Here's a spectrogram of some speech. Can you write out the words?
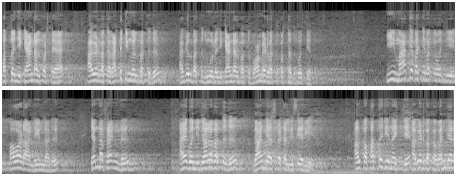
ಪತ್ತೊಂಜಿ ಕ್ಯಾಂಡಲ್ ಪಟ್ಟೆ ಅವೇಡ್ ಬಕ್ಕ ರಡ್ಡು ತಿಂಗಳು ಬತ್ತದು ಅಗಲ್ ಬರ್ತದ ಮೂಲಜಿ, ಕ್ಯಾಂಡಲ್ ಬತ್ತ, ಬಾಂಬೆಡ್ ಬತ್ತ ಬತ್ತದ ಗೊತ್ತೇ ಈ ಮಾತೆ ಬತ್ತಿ ಬಕ್ಕ ಒಂಜಿ ಪವಾಡ ಅಂಡ್ ಇಲ್ಲಡು, ಎನ್ನ ಫ್ರೆಂಡ್ ಅಯಗೊಂಜಿ ಜ್ವರ ಬತ್ತದು, ಗಾಂಧಿ ಹಾಸ್ಪಿಟಲ್ಗೆ ಸೇರಿ. ಅಲ್ಪ ಪತ್ತು ದಿನ ಇತ್ತೆ ಅವೇಡ್ ಬಕ್ಕ ಒಂಜರ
